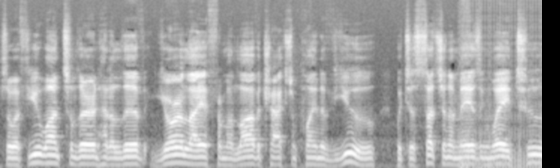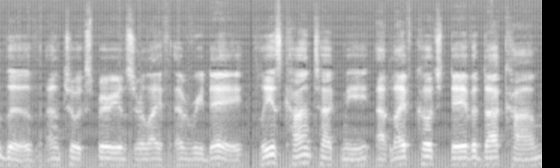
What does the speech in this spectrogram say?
So if you want to learn how to live your life from a Law of Attraction point of view, which is such an amazing way to live and to experience your life every day, please contact me at lifecoachdavid.com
